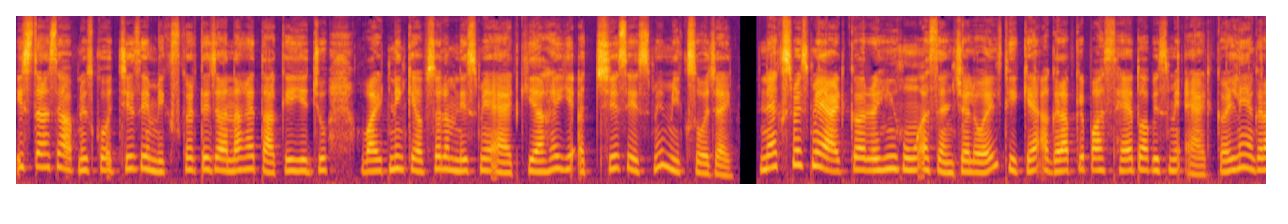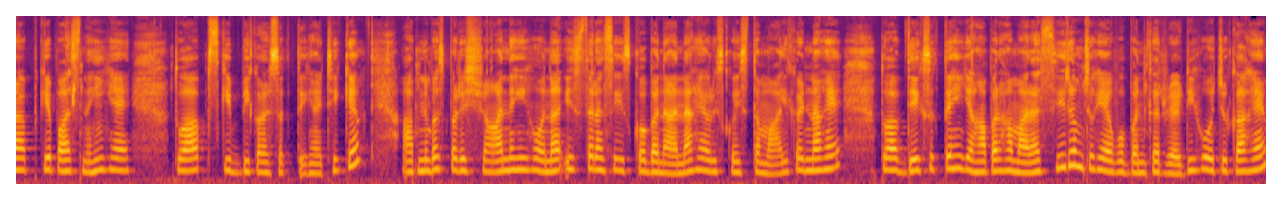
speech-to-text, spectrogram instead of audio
इस तरह से आपने इसको अच्छे से मिक्स करते जाना है ताकि ये जो वाइटनिंग कैप्सूल हमने इसमें ऐड किया है, ये अच्छे से इसमें मिक्स हो जाए। नेक्स्ट मैं इसमें ऐड कर रही हूँ असेंशियल ऑयल ठीक है? अगर आपके पास है तो आप इसमें ऐड कर लें, अगर आपके पास नहीं है तो आप स्किप भी कर सकते हैं, ठीक है? आपने बस परेशान नहीं होना, इस तरह से इसको बनाना है और इसको इस्तेमाल करना है। तो आप देख सकते हैं यहाँ पर हमारा सीरम जो है वो बनकर रेडी हो चुका है।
